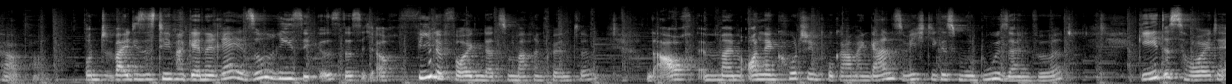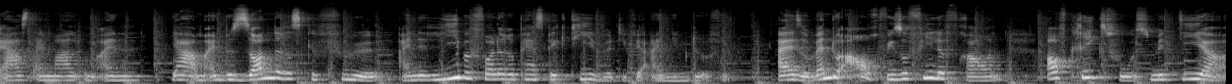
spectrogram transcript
Körper. Und weil dieses Thema generell so riesig ist, dass ich auch viele Folgen dazu machen könnte und auch in meinem Online-Coaching-Programm ein ganz wichtiges Modul sein wird, geht es heute erst einmal um ein, ja, um ein besonderes Gefühl, eine liebevollere Perspektive, die wir einnehmen dürfen. Also, wenn du auch, wie so viele Frauen, auf Kriegsfuß mit dir,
